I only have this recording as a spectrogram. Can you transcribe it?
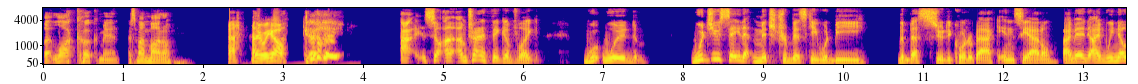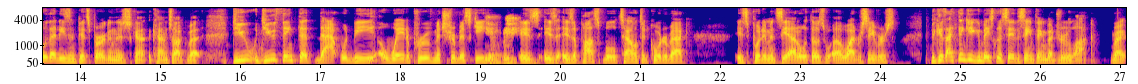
Let Lock cook, man. That's my motto. there we go. uh, so I, am trying to think of like, w- would would you say that Mitch Trubisky would be the best suited quarterback in Seattle? I mean, I, we know that he's in Pittsburgh, and there's kind of, kind of talk about. Do you do you think that that would be a way to prove Mitch Trubisky is is is a possible talented quarterback? Is put him in Seattle with those uh, wide receivers? Because I think you can basically say the same thing about Drew Lock, right?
